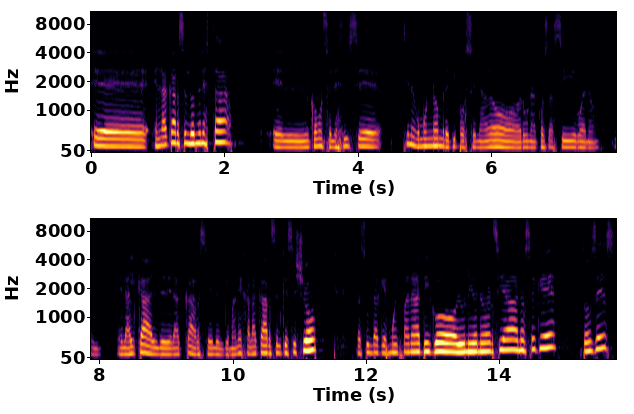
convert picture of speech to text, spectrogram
eh, en la cárcel donde él está, el, ¿cómo se les dice? Tiene como un nombre tipo senador, una cosa así, bueno, el, el alcalde de la cárcel, el que maneja la cárcel, qué sé yo, resulta que es muy fanático de una universidad, no sé qué, entonces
